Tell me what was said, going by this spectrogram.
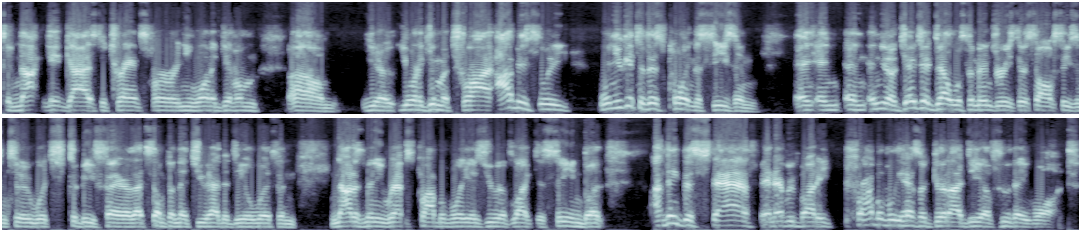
to not get guys to transfer, and you want to give them, um, you know, you want to give them a try. Obviously, when you get to this point in the season, and, and, and, and, you know, JJ dealt with some injuries this offseason too, which to be fair, that's something that you had to deal with and not as many reps probably as you would have liked to seen. But I think the staff and everybody probably has a good idea of who they want.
